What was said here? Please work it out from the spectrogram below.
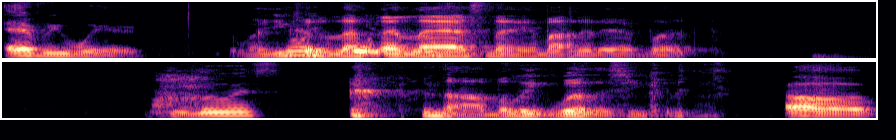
everywhere. Well, you could have left that last name out of there, but Lewis? nah, Malik Willis. You could Oh,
